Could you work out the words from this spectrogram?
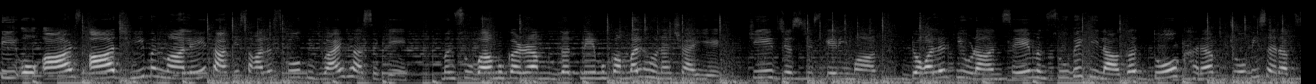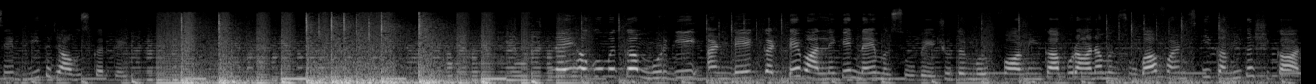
ٹی او آرز آج ہی بنوا لیں تاکہ سالس کو بھجوائے جا سکیں۔ منصوبہ مقررہ مدت میں مکمل ہونا چاہیے۔ چیف جسٹس کے ریمارک۔ ڈالر کی اڑان سے منصوبے کی لاگت دو کھرب چوبیس ارب سے بھی تجاوز کر گئی۔ نئی حکومت کا مرغی انڈے کٹے پالنے کے نئے منصوبے۔ شتر مرغ فارمنگ کا پرانا منصوبہ فنڈز کی کمی کا شکار۔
